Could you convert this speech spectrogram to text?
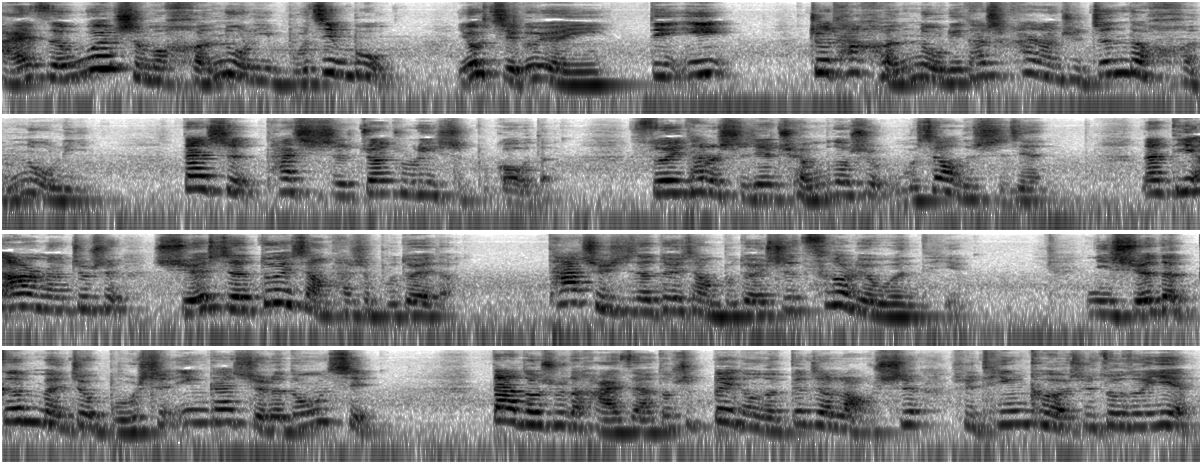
孩子为什么很努力不进步？有几个原因。第一，就他很努力，他是看上去真的很努力，但是他其实专注力是不够的，所以他的时间全部都是无效的时间。那第二呢，就是学习的对象他是不对的，他学习的对象不对，是策略问题。你学的根本就不是应该学的东西。大多数的孩子啊，都是被动的跟着老师去听课、去做作业，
